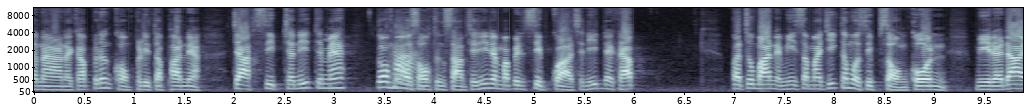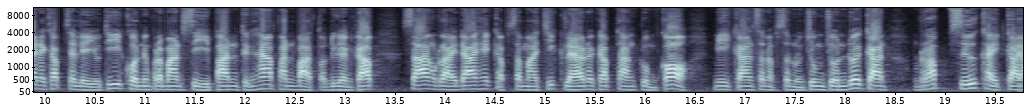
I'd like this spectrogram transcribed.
ฒนานะครับเรื่องของผลิตภัณฑ์เนี่ยจาก 10 ชนิดใช่ไหมก็มาเอา2-3 ชนิดเนี่ยมาเป็น 10 กว่าชนิดนะครับ ปัจจุบันเนี่ยมีสมาชิกทั้งหมด 12 คน มีรายได้นะครับเฉลี่ยอยู่ที่คนหนึ่งประมาณ 4,000 ถึง 5,000 บาทต่อเดือนครับ สร้างรายได้ให้กับสมาชิกแล้วนะครับ ทางกลุ่มก็มีการสนับสนุนชุมชนด้วยการรับซื้อไข่ไก่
